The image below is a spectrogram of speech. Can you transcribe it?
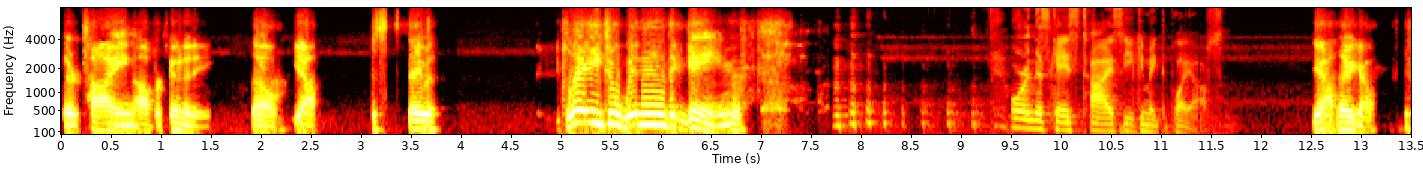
their tying opportunity. So yeah, just stay with play to win the game. Or in this case, tie so you can make the playoffs. Yeah, there you go.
